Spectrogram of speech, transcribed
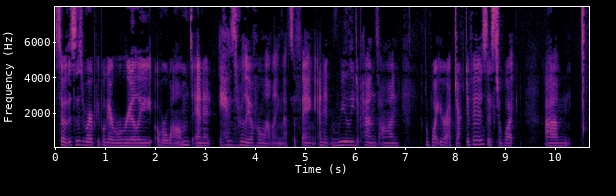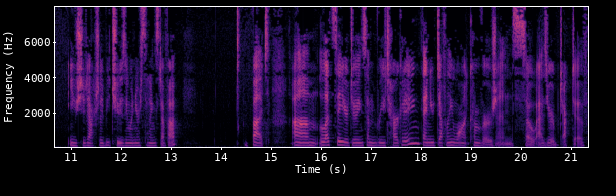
So this is where people get really overwhelmed and it is really overwhelming. That's the thing. And it really depends on what your objective is as to what um, you should actually be choosing when you're setting stuff up. But Um, let's say you're doing some retargeting, then you definitely want conversions. So as your objective.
